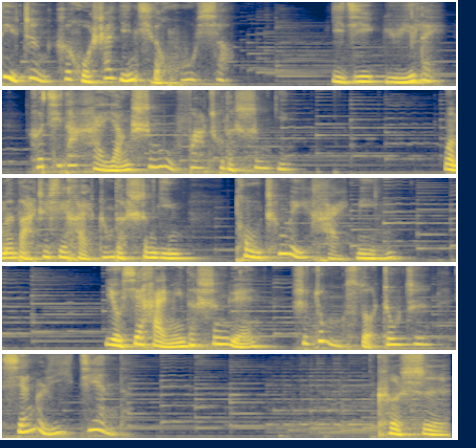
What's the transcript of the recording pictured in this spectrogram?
地震和火山引起的呼啸，以及鱼类和其他海洋生物发出的声音。我们把这些海中的声音。统称为海鸣。有些海鸣的声源是众所周知、显而易见的，可是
